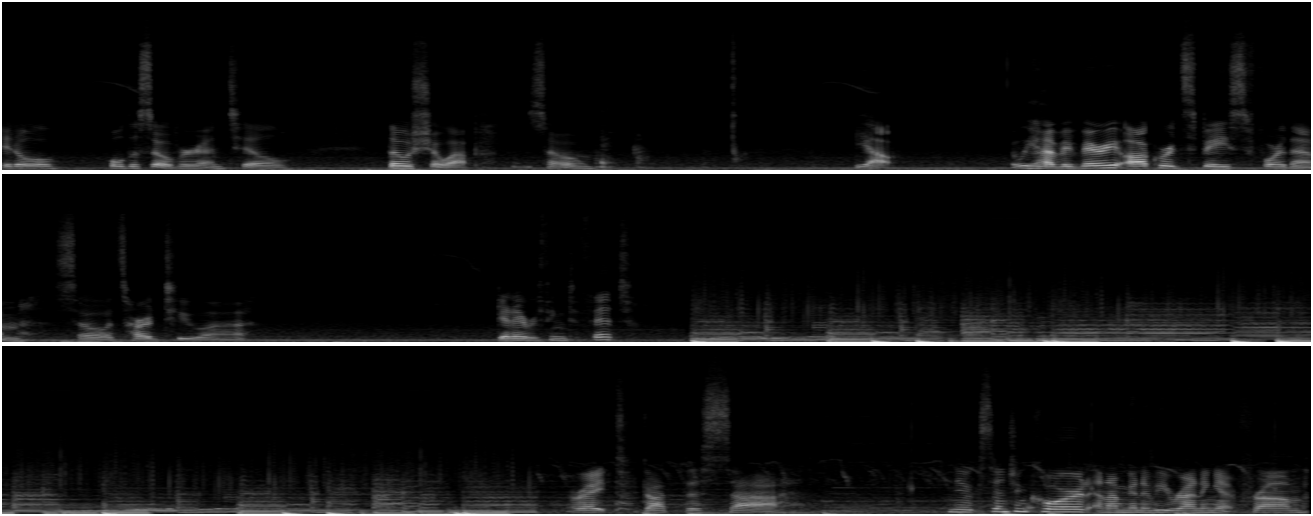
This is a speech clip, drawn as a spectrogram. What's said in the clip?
it'll hold us over until those show up. So yeah we have a very awkward space for them, so it's hard to uh, get everything to fit. Right, got this uh, new extension cord, and I'm to be running it from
